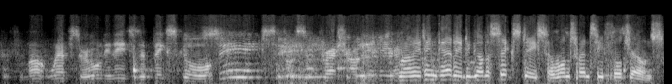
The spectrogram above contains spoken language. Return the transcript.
But for Mark Webster, all he needs is a big score. 60. Put some pressure on him. Well, he didn't get it. He got a 60, so 120 for Jones.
